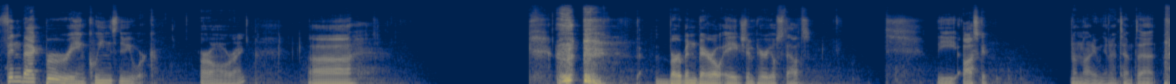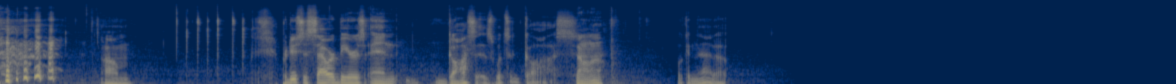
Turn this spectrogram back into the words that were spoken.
Finback Brewery in Queens, New York. All right. Uh, bourbon barrel aged imperial stouts. The Oscar. I'm not even gonna attempt that. um, produces sour beers and gosses. What's a goss? I don't know. Looking that up.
